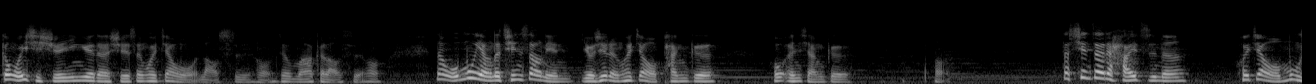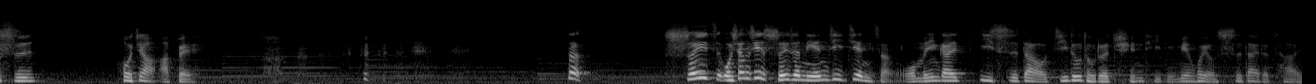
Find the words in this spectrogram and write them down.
跟我一起学音乐的学生会叫我老师，哦，就马克老师，哦。那我牧养的青少年，有些人会叫我潘哥或恩祥哥，哦。那现在的孩子呢，会叫我牧师或叫阿贝。那随着我相信，随着年纪渐长，我们应该意识到，基督徒的群体里面会有世代的差异，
